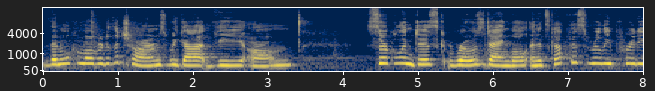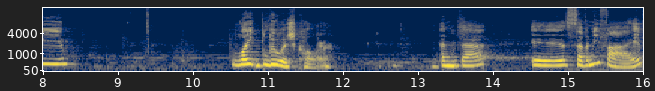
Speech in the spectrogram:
Then we'll come over to the charms. We got the um, circle and disc rose dangle, and it's got this really pretty light bluish color. And mm-hmm. that is 75.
